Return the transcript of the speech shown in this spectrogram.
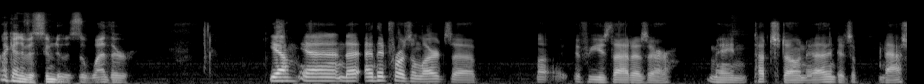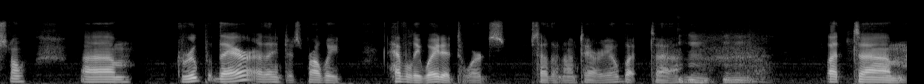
I kind of assumed it was the weather. Yeah, yeah, and uh, I think Frozen Lards, uh, uh, if we use that as our main touchstone, I think it's a national um, group there. I think it's probably heavily weighted towards Southern Ontario, but uh, Mhm, mhm. but um,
